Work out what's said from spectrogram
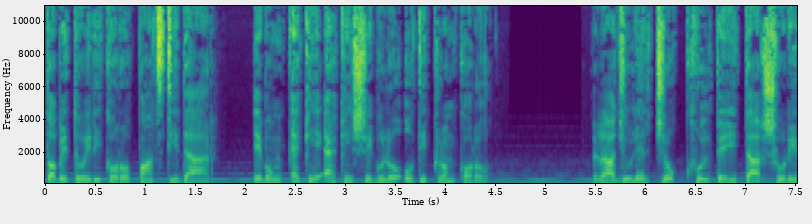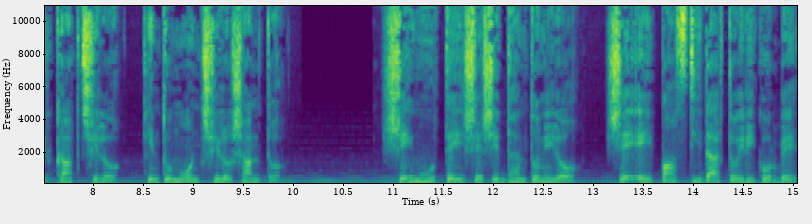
তবে তৈরি করো পাঁচটি দ্বার, এবং একে একে সেগুলো অতিক্রম করো। রাজুলের চোখ খুলতেই তার শরীর কাঁপছিল, কিন্তু মন ছিল শান্ত। সেই মুহূর্তেই সে সিদ্ধান্ত নিল, সে এই পাঁচটি দ্বার তৈরি করবে,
